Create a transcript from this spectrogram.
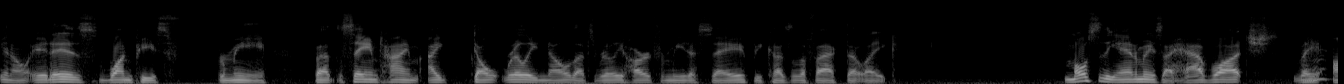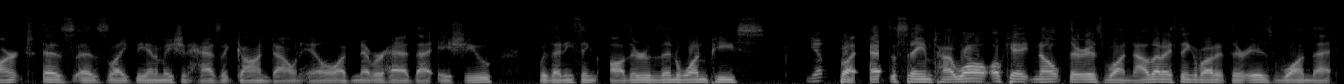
you know, it is One Piece for me, but at the same time, I don't really know. That's really hard for me to say because of the fact that like most of the animes I have watched, they Mhm. aren't as as like the animation hasn't gone downhill. I've never had that issue with anything other than One Piece. Yep. But at the same time, well, okay, no, there is one. Now that I think about it, there is one that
